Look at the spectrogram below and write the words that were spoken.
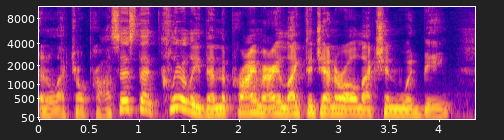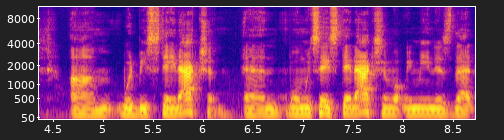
an electoral process, that clearly then the primary, like the general election, would be um, would be state action. And when we say state action, what we mean is that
